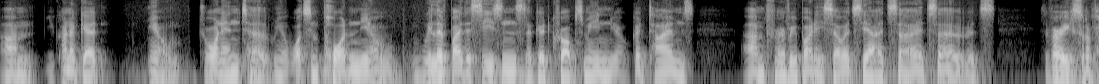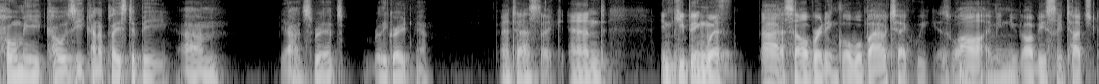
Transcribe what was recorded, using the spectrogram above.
um, you kind of get you know drawn into you know what's important. You know we live by the seasons. The good crops mean you know good times um, for everybody. So it's yeah it's uh, it's uh, it's it's a very sort of homey, cozy kind of place to be. Um, yeah, it's really, it's really great. Yeah. Fantastic. And in keeping with uh, celebrating Global Biotech Week as well, I mean, you've obviously touched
